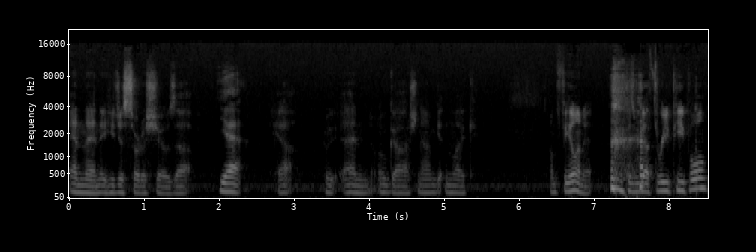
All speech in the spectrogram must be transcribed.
and then he just sort of shows up. yeah. Yeah. And oh gosh, now I'm getting like I'm feeling it because we got three people,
